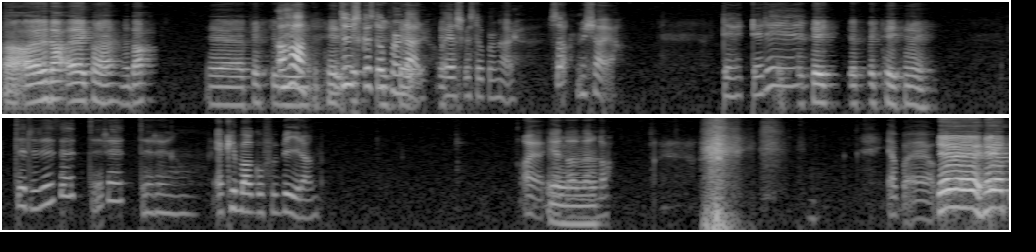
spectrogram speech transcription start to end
Ja, vänta, äh, kolla här, vänta. Eh, Aha, du ska stå på den där och jag ska stå på den här. Så, nu kör jag. Jag spectatar dig. kan ju bara gå förbi den. Ah, ja, jag Eh. den då. jag bara, ja. Yeah, hej, jag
